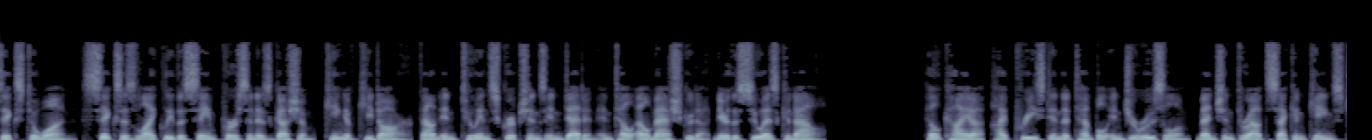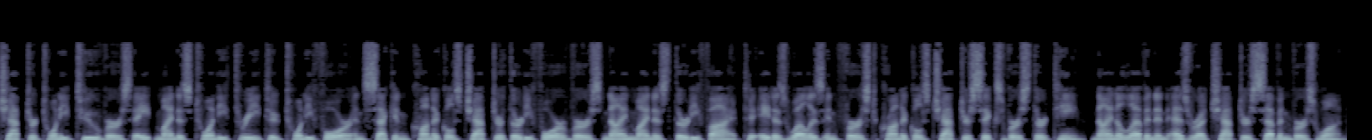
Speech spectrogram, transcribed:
6–1, 6 is likely the same person as Gusham, king of Kedar, found in two inscriptions in Dedan and Tel el Maskhuta near the Suez Canal. Hilkiah, high priest in the temple in Jerusalem, mentioned throughout 2 Kings chapter 22 verse 8-23 to 24 and 2 Chronicles chapter 34 verse 9-35 to 8 as well as in 1 Chronicles chapter 6 verse 13, 9-11 and Ezra chapter 7 verse 1.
